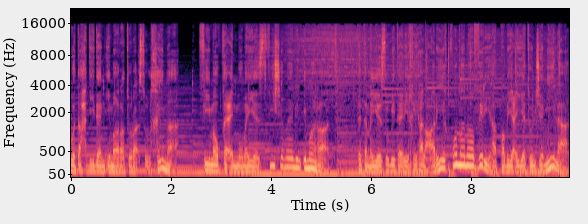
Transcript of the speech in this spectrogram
وتحديدا إمارة رأس الخيمة في موقع مميز في شمال الإمارات تتميز بتاريخها العريق ومناظرها الطبيعية الجميلة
